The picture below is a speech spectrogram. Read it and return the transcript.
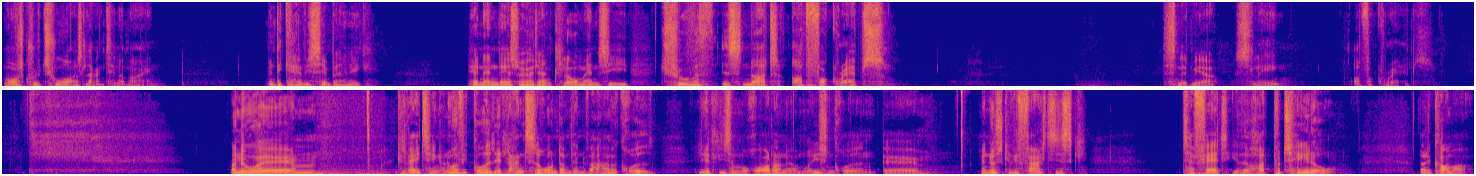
vores kultur også langt hen ad vejen. Men det kan vi simpelthen ikke. Her den anden dag, så hørte jeg en klog mand sige, Truth is not up for grabs. Det er sådan lidt mere slang. Up for grabs. Og nu øh, kan det være, I tænker, nu har vi gået lidt lang tid rundt om den varme grød. Lidt ligesom rotterne om risengrøden. Øh, men nu skal vi faktisk tage fat i the hot potato, når det kommer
